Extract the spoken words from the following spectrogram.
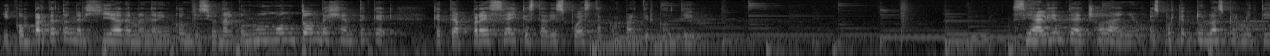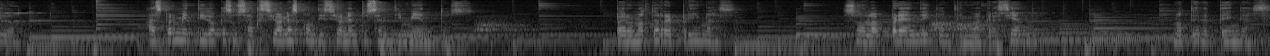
y comparte tu energía de manera incondicional con un montón de gente que, que te aprecia y que está dispuesta a compartir contigo. Si alguien te ha hecho daño es porque tú lo has permitido. Has permitido que sus acciones condicionen tus sentimientos. Pero no te reprimas. Solo aprende y continúa creciendo no te detengas.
